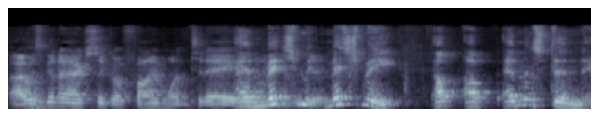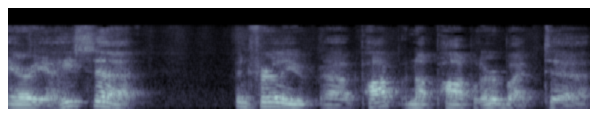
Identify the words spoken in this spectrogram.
I was gonna actually go find one today. And Mitch, me. Mitch, me up up Edmundston area. He's uh, been fairly uh, pop, not popular, but uh,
